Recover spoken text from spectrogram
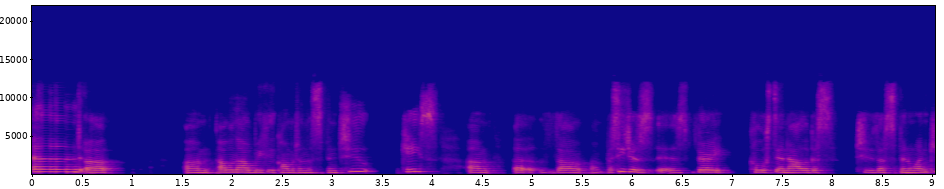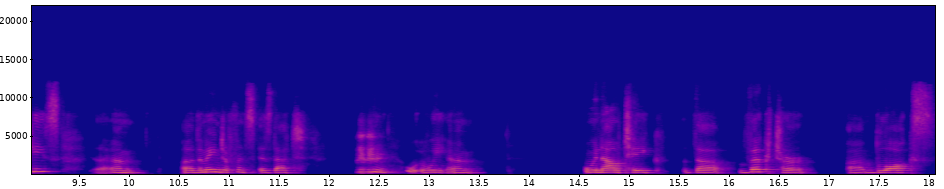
And uh, um, I will now briefly comment on the spin two case. Um, uh, the uh, procedure is, is, very closely analogous to the spin one case. Um, uh, the main difference is that we um, we now take the vector um, blocks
